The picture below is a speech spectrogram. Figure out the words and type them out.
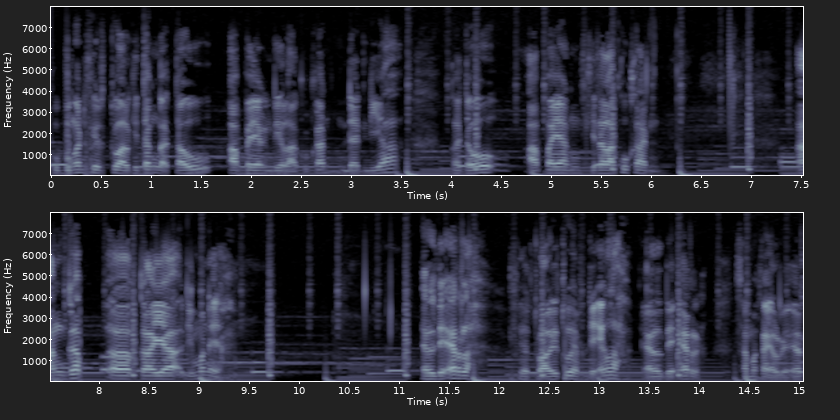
hubungan virtual kita nggak tahu apa yang dia lakukan dan dia nggak tahu apa yang kita lakukan. Anggap eh, kayak gimana ya? LDR lah virtual itu RDL lah LDR sama kayak LDR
